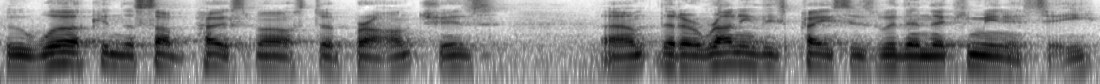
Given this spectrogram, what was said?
who work in the sub postmaster branches um, that are running these places within the community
